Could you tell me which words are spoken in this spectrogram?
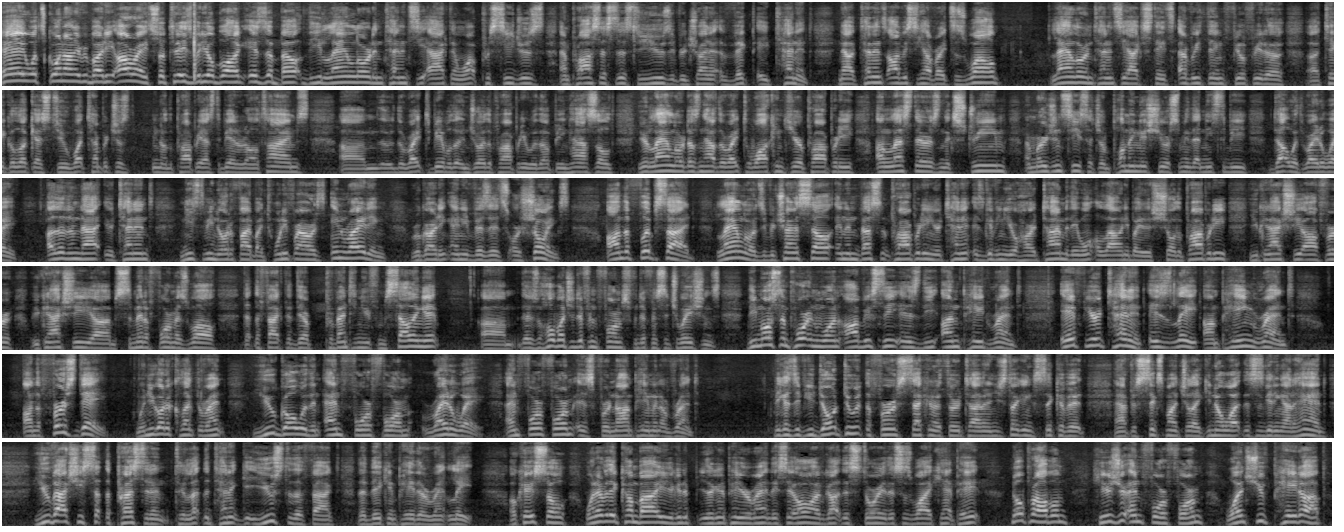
Hey, what's going on everybody? All right, so today's video blog is about the Landlord and Tenancy Act and what procedures and processes to use if you're trying to evict a tenant. Now, tenants obviously have rights as well. Landlord and Tenancy Act states everything. Feel free to uh, take a look as to what temperatures you know the property has to be at at all times. Um, the, the right to be able to enjoy the property without being hassled. Your landlord doesn't have the right to walk into your property unless there is an extreme emergency, such as a plumbing issue or something that needs to be dealt with right away. Other than that, your tenant needs to be notified by 24 hours in writing regarding any visits or showings. On the flip side, landlords, if you're trying to sell an investment property and your tenant is giving you a hard time and they won't allow anybody to show the property, you can actually offer, you can actually um, submit a form as well that the fact that they're preventing you from selling it um, there's a whole bunch of different forms for different situations. The most important one, obviously, is the unpaid rent. If your tenant is late on paying rent on the first day, when you go to collect the rent, you go with an N4 form right away. N4 form is for non-payment of rent. Because if you don't do it the first, second, or third time and you start getting sick of it, and after six months you're like, you know what, this is getting out of hand, you've actually set the precedent to let the tenant get used to the fact that they can pay their rent late. Okay, so whenever they come by, you're gonna you're gonna pay your rent. They say, oh, I've got this story. This is why I can't pay it. No problem. Here's your N4 form. Once you've paid up,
